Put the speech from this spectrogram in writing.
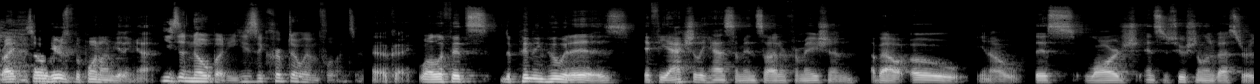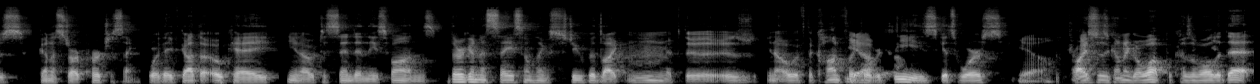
right? So here's the point I'm getting at. He's a nobody. He's a crypto influencer. Okay. Well, if it's depending who it is, if he actually has some inside information about, oh, you know, this large institutional investor is going to start purchasing, or they've got the okay, you know, to send in these funds, they're going to say something stupid like, mm, if the is, you know, if the conflict Yeah. overseas gets worse, Yeah. the price is going to go up because of all the debt.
